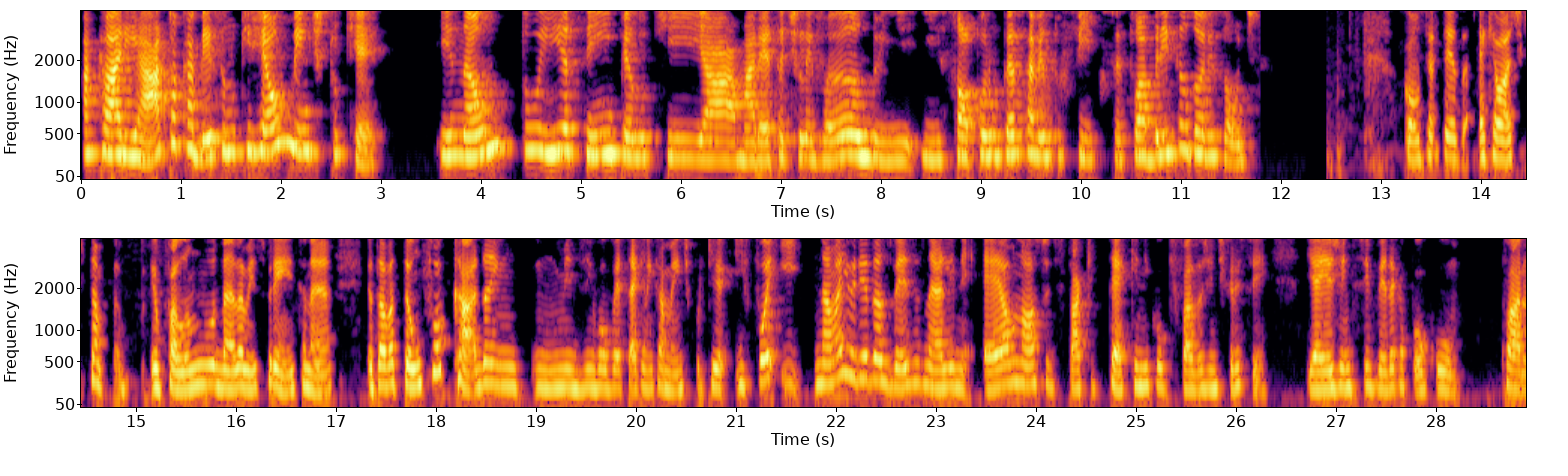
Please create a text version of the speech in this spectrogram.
a clarear a tua cabeça no que realmente tu quer. E não tu ir assim pelo que a maré tá te levando e, e só por um pensamento fixo. É tu abrir teus horizontes. Com certeza. É que eu acho que eu falando né, da minha experiência, né? Eu tava tão focada em, em, me desenvolver tecnicamente, porque. E foi. E na maioria das vezes, né, Aline, é o nosso destaque técnico que faz a gente crescer. E aí a gente se vê daqui a pouco. Claro,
